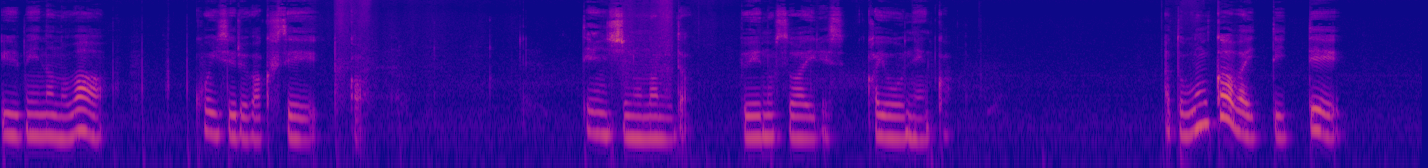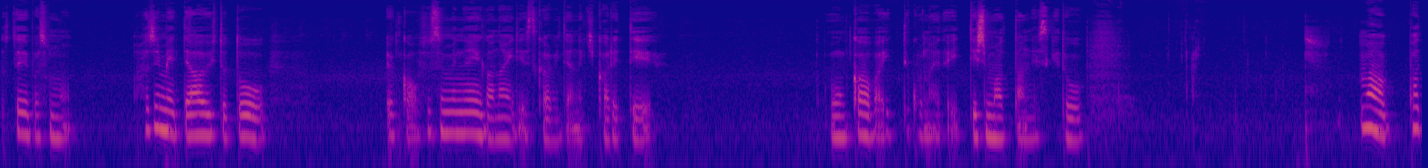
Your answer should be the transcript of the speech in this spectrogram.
有名なのは「恋する惑星」とか「天使の涙」「ブエノスアイレス」「火曜年歌」あと「ウォンカーワイ」って言って例えばその初めて会う人と「なんかおすすめの映画ないですか?」みたいな聞かれてウォンカーワイってこの間言ってしまったんですけどまあパッ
